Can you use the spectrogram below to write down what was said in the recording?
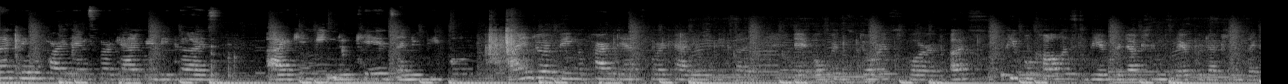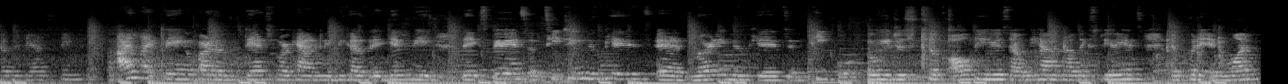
like being a part of Dance Floor Academy because I can meet new kids and new people. I enjoy being a part of Dance Floor Academy because it opens doors for us. People call us to be in productions, their productions, like other dance things. I like being a part of Dance Floor Academy because it gives me the experience of teaching new kids and learning new kids and people. So we just took all the years that we have now the experience and put it in one.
